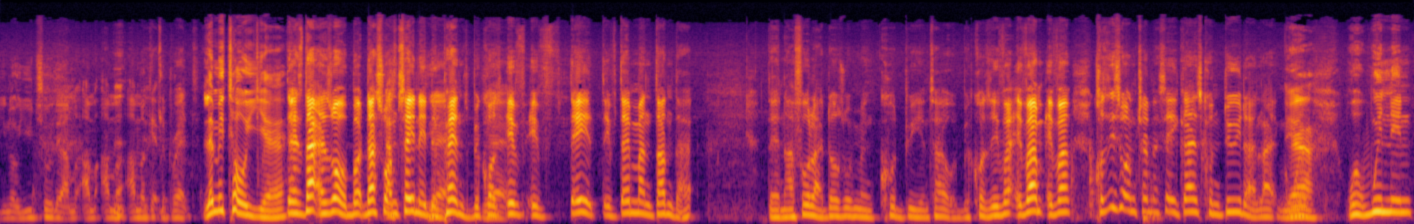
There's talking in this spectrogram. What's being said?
you know you chill there. I'm I'm I'm, I'm gonna get the bread. let me tell you, yeah, There's that as well, but that's what I'm saying. It yeah, depends because yeah. if if they if their man done that, then I feel like those women could be entitled because if I, if I'm if I'm because this is what I'm trying to say. Guys can do that. Like Yeah. we're, we're winning,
